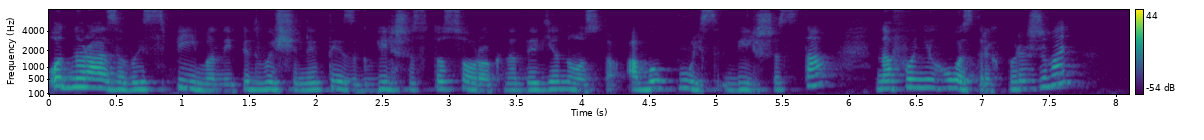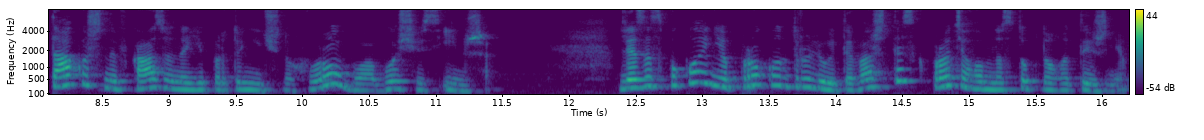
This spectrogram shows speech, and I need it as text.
Одноразовий спійманий підвищений тиск більше 140 на 90 або пульс більше 100 на фоні гострих переживань також не вказує на гіпертонічну хворобу або щось інше. Для заспокоєння проконтролюйте ваш тиск протягом наступного тижня.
